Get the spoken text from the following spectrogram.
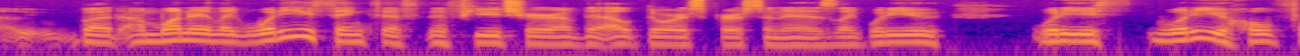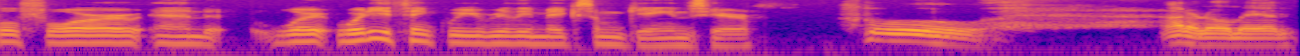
Uh, but I'm wondering, like, what do you think the the future of the outdoors person is? Like, what do you what do you what are you hopeful for, and where where do you think we really make some gains here? Ooh, I don't know, man.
